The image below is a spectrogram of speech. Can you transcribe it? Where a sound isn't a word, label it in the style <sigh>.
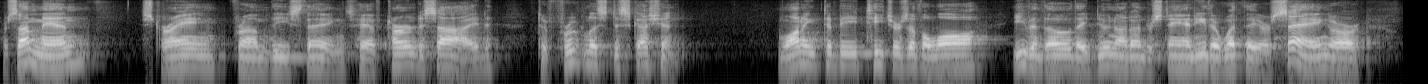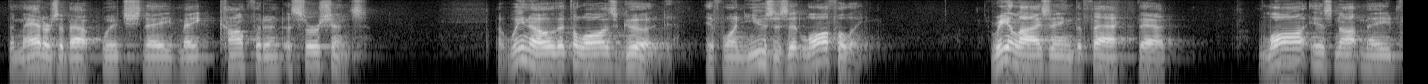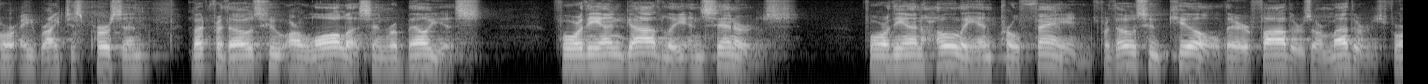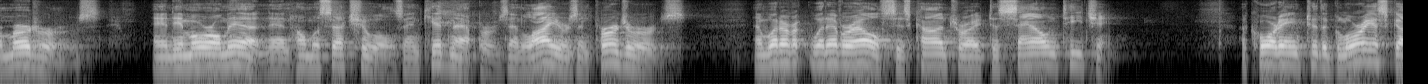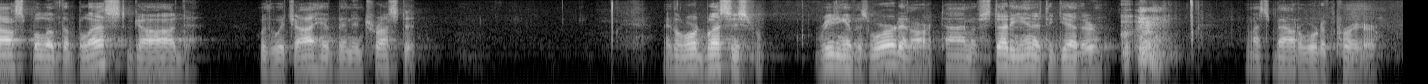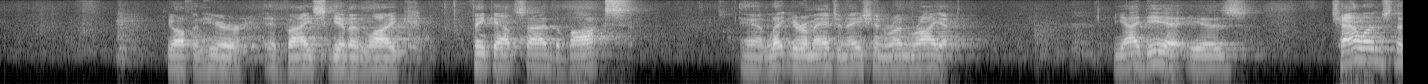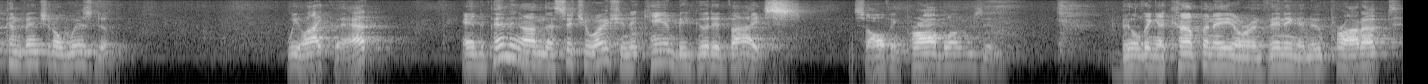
For some men, straying from these things, have turned aside to fruitless discussion, wanting to be teachers of the law, even though they do not understand either what they are saying or the matters about which they make confident assertions. But we know that the law is good if one uses it lawfully, realizing the fact that law is not made for a righteous person but for those who are lawless and rebellious, for the ungodly and sinners, for the unholy and profane, for those who kill their fathers or mothers, for murderers and immoral men and homosexuals and kidnappers and liars and perjurers and whatever, whatever else is contrary to sound teaching, according to the glorious gospel of the blessed God with which I have been entrusted. May the Lord bless His reading of His Word and our time of study in it together. <clears throat> Let's bow to a word of prayer. You often hear advice given like, think outside the box and let your imagination run riot. The idea is challenge the conventional wisdom. We like that. And depending on the situation, it can be good advice in solving problems, in building a company, or inventing a new product.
